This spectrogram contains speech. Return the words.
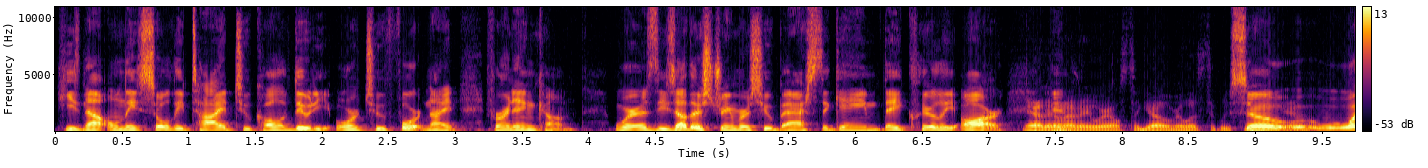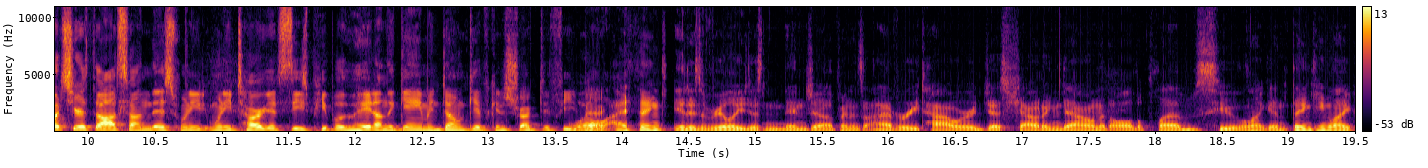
He's not only solely tied to Call of Duty or to Fortnite for an income. Whereas these other streamers who bash the game, they clearly are. Yeah, they And- don't have anywhere else to go, realistically. so, yeah. what's your thoughts on this when he when he targets these people who hate on the game and don't give constructive feedback? Well, I think it is really just Ninja up in his ivory tower, just shouting down at all the plebs who like and thinking like,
